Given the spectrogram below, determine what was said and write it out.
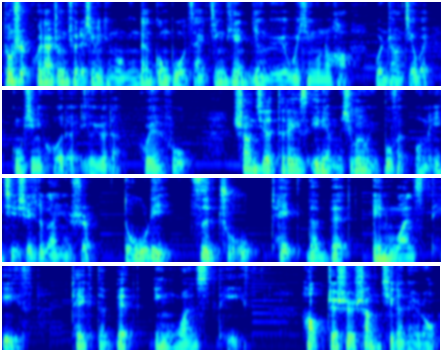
同时，回答正确的幸运听众名单公布在今天英语约微信公众号文章结尾，恭喜你获得一个月的会员服务。上期的 Today's Idiom 习惯用语部分，我们一起学习的短语是独立自主，take the bit in one's teeth，take the bit in one's teeth。好，这是上期的内容。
